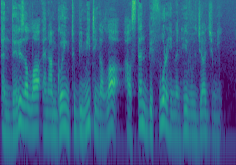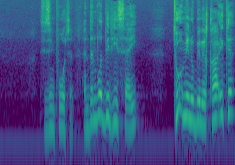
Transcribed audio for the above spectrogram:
and there is Allah and I'm going to be meeting Allah. I'll stand before Him and He will judge me. This is important. And then what did He say? تؤمن بلقائك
